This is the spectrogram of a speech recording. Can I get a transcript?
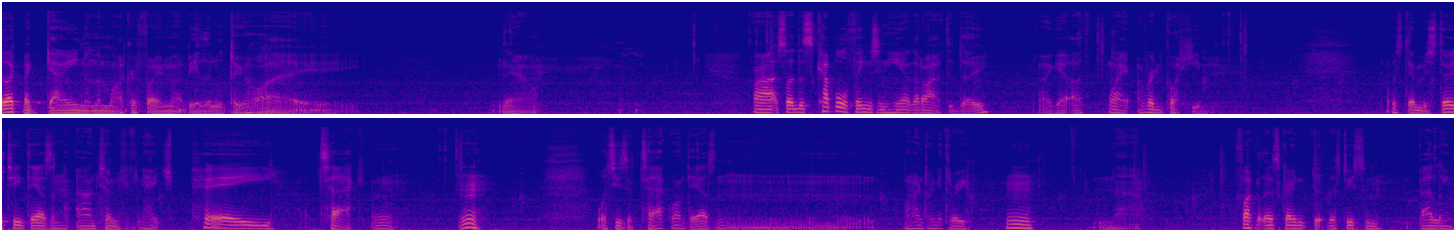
Feel like my gain on the microphone might be a little too high. Now. Alright, so there's a couple of things in here that I have to do. I get. I, wait, I've already got him. What's damage? 13,250 HP. Attack. Mm. Mm. What's his attack? 1,123. Hmm. Nah. Fuck it. Let's go. Do, let's do some battling.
